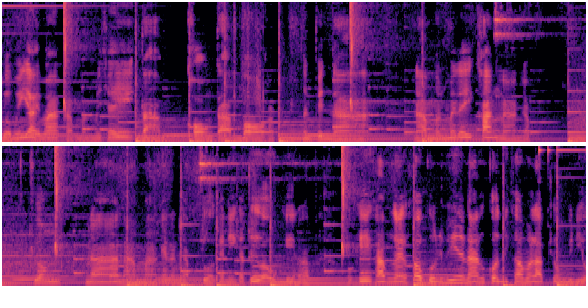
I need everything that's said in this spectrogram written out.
ตัวไม่ใหญ่มากครับ มันไม่ใช่ตามคลองตามบ่อครับ มันเป็นนาน้ำมันไม่ได้ข้างนานครับ ช่วงหน้าน้ำมาแค่นั้นครับ ตัวแค่นี้ก็ถือว่าโอเคนะครับ คครับไงก็ขอบคุณพี่นานาทุกคนที่เข้ามารับชมวิดีโอ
